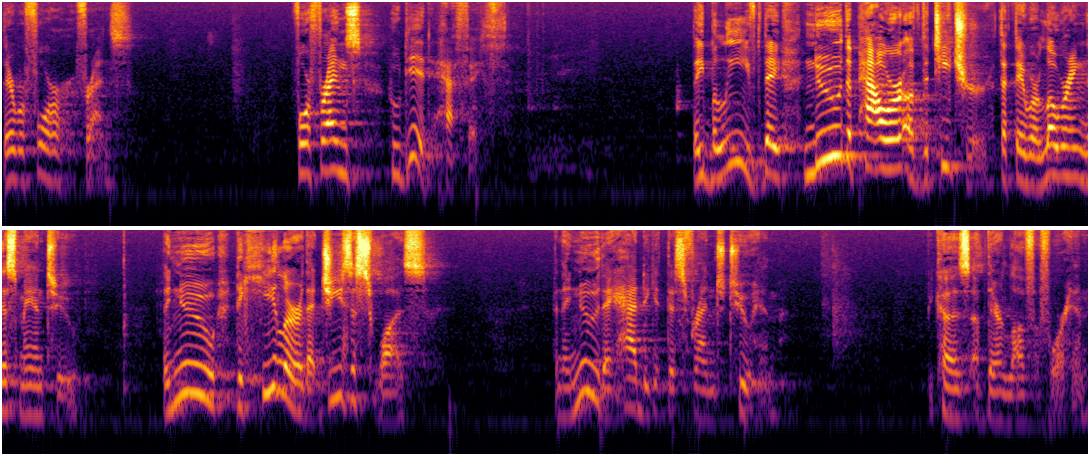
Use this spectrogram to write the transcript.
there were four friends. Four friends who did have faith. They believed, they knew the power of the teacher that they were lowering this man to. They knew the healer that Jesus was. And they knew they had to get this friend to him because of their love for him.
